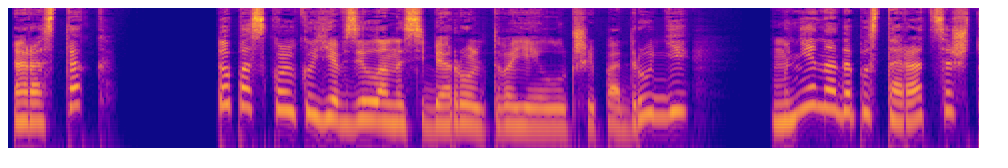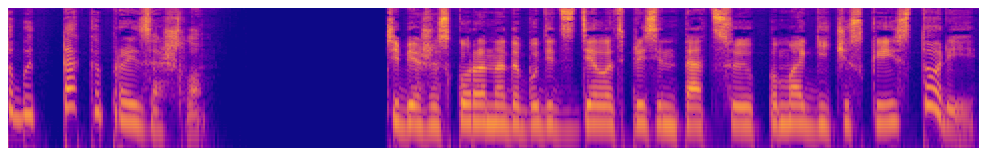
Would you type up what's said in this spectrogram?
А раз так, то поскольку я взяла на себя роль твоей лучшей подруги, мне надо постараться, чтобы так и произошло. Тебе же скоро надо будет сделать презентацию по магической истории,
